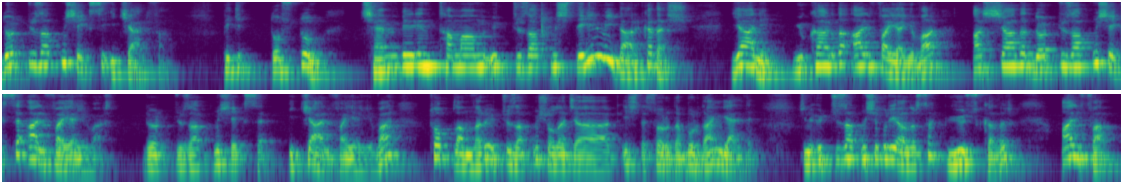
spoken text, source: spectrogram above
460 eksi 2 alfa. Peki dostum çemberin tamamı 360 değil miydi arkadaş? Yani yukarıda alfa yayı var. Aşağıda 460 eksi alfa yayı var. 460 eksi 2 alfa yayı var. Toplamları 360 olacak. İşte soru da buradan geldi. Şimdi 360'ı buraya alırsak 100 kalır. Alfa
